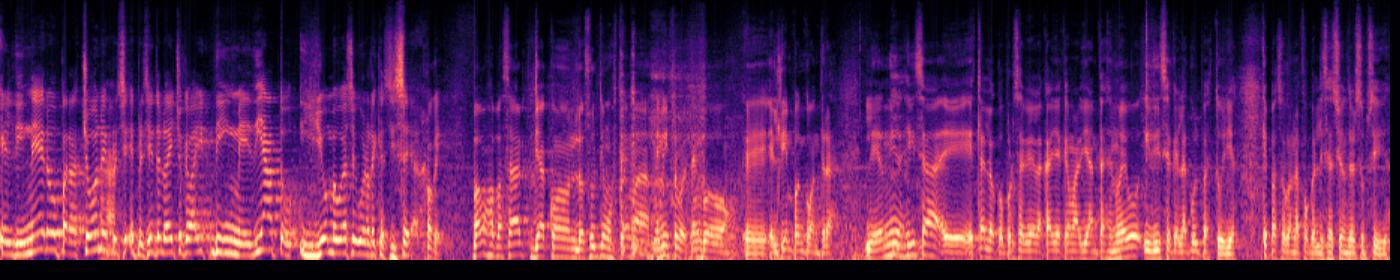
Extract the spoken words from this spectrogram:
el dinero para Chone, el, presi- el presidente lo ha dicho que va a ir de inmediato y yo me voy a asegurar de que así sea. Ok, vamos a pasar ya con los últimos temas, ministro, porque tengo eh, el tiempo en contra. Leonidas Isa eh, está loco por salir a la calle a quemar llantas de nuevo y dice que la culpa es tuya. ¿Qué pasó con la focalización del subsidio?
